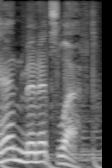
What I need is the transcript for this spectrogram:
Ten minutes left.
